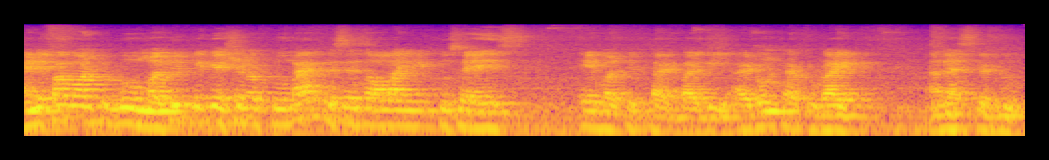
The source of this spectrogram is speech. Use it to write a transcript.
And if I want to do multiplication of two matrices, all I need to say is A multiplied by B. I don't have to write a nested loop.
